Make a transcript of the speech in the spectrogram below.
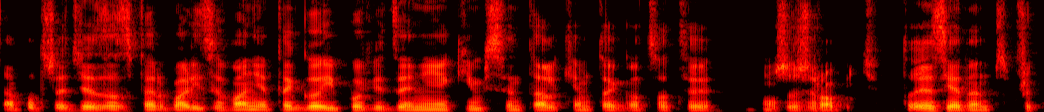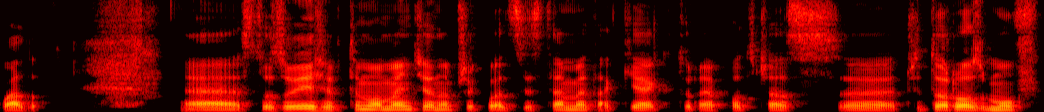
a po trzecie zwerbalizowanie tego i powiedzenie jakimś syntalkiem tego, co ty możesz robić. To jest jeden z przykładów. Stosuje się w tym momencie na przykład systemy takie, które podczas e, czy to rozmów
